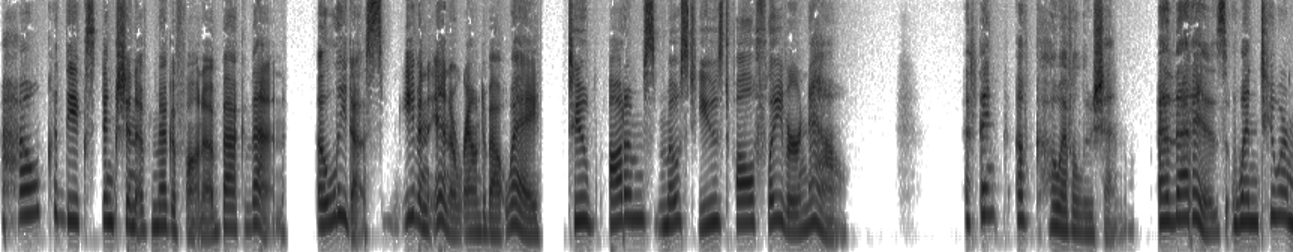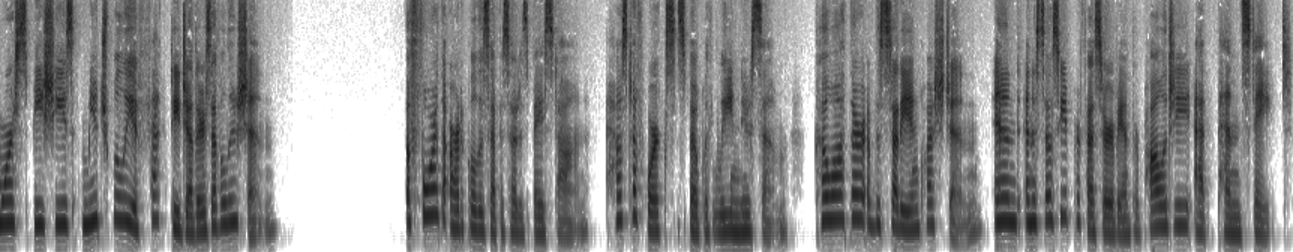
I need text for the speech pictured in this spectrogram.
how could the extinction of megafauna back then lead us, even in a roundabout way, to autumn's most used fall flavor now? Think of coevolution, that is, when two or more species mutually affect each other's evolution. For the article this episode is based on, How Stuff Works spoke with Lee Newsom, co author of the study in question and an associate professor of anthropology at Penn State.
